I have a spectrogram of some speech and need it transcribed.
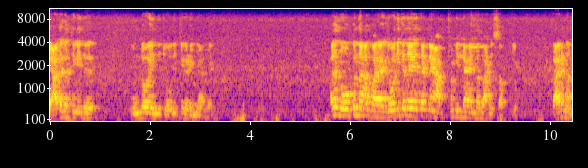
ജാതകത്തിൽ ഇത് ഉണ്ടോ എന്ന് ചോദിച്ചു കഴിഞ്ഞാൽ അത് നോക്കുന്ന ചോദിക്കുന്നതിൽ തന്നെ അർത്ഥമില്ല എന്നതാണ് സത്യം. കാരണം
